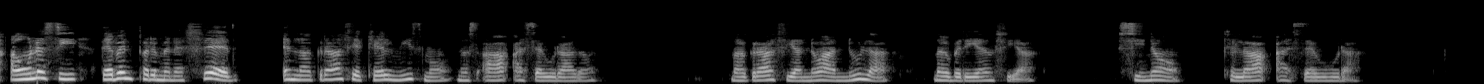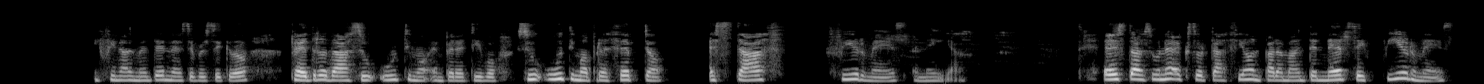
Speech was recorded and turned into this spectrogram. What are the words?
Aún así, deben permanecer en la gracia que Él mismo nos ha asegurado. La gracia no anula la obediencia, sino que la asegura. Y finalmente en este versículo, Pedro da su último imperativo, su último precepto, estad firmes en ella. Esta es una exhortación para mantenerse firmes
